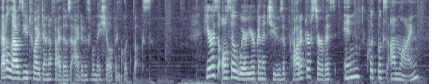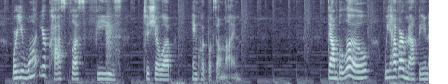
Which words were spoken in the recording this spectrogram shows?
That allows you to identify those items when they show up in QuickBooks. Here is also where you're going to choose a product or service in QuickBooks Online where you want your cost plus fees to show up in QuickBooks Online. Down below, we have our mapping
